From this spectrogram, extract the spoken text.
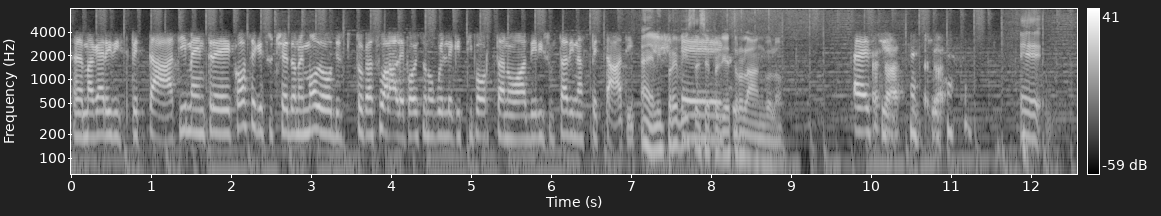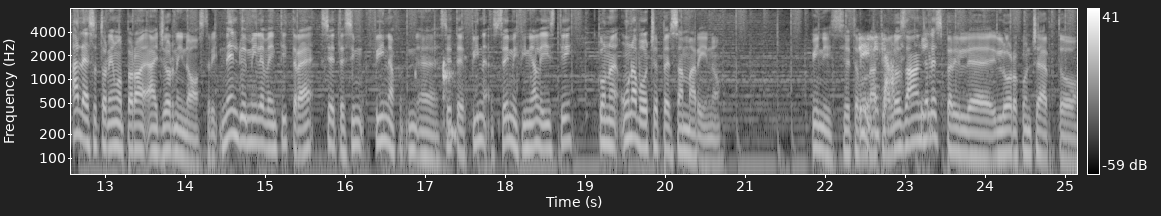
eh, magari rispettati, mentre cose che succedono in modo del tutto casuale poi sono quelle che ti portano a dei risultati inaspettati. Eh, l'imprevisto è Eh, sempre sì. dietro l'angolo. Eh sì, Esatto, eh, sì. esatto. E adesso torniamo però ai giorni nostri. Nel 2023 siete, sim- fina- eh, siete fin- semifinalisti con una voce per San Marino. Quindi siete Sì, volati a esatto, Los sì. Angeles per il, il loro concerto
